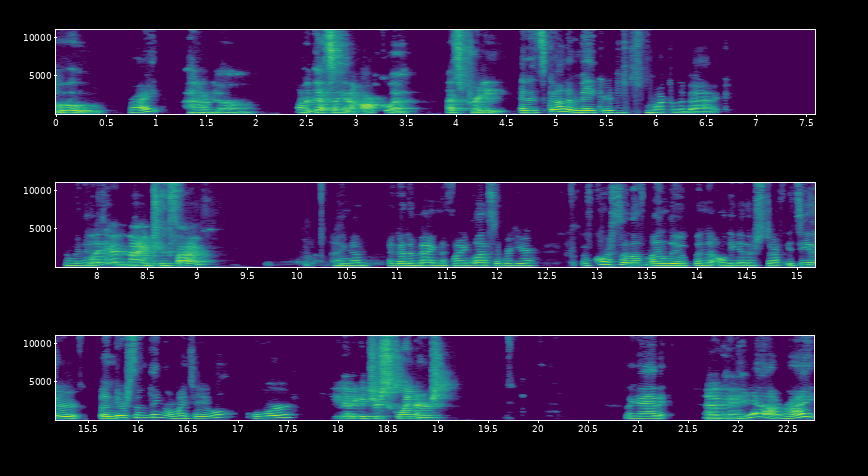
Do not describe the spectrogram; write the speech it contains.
Ooh, Right? I don't know. Uh-huh. But that's like an aqua. That's pretty. And it's got a maker's mark on the back. I'm gonna have Like a 925? hang on. I got a magnifying glass over here. Of course, I left my loupe and all the other stuff. It's either under something on my table or You got to get your squinters. I got it. Okay. Yeah, right.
